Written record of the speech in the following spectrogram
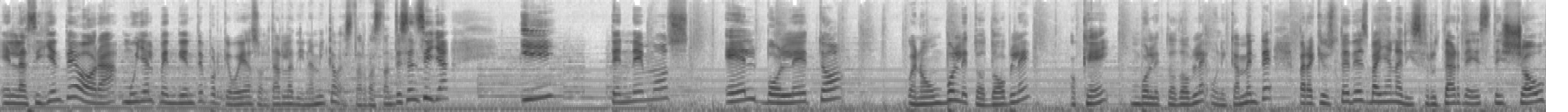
en la siguiente hora, muy al pendiente porque voy a soltar la dinámica, va a estar bastante sencilla. Y tenemos el boleto, bueno, un boleto doble ¿ok? Un boleto doble únicamente para que ustedes vayan a disfrutar de este show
